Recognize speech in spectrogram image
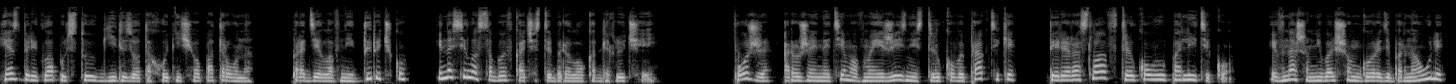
я сберегла пустую гильзу от охотничьего патрона, проделала в ней дырочку и носила с собой в качестве брелока для ключей. Позже оружейная тема в моей жизни и стрелковой практике переросла в стрелковую политику, и в нашем небольшом городе Барнауле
